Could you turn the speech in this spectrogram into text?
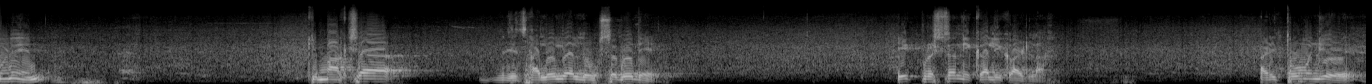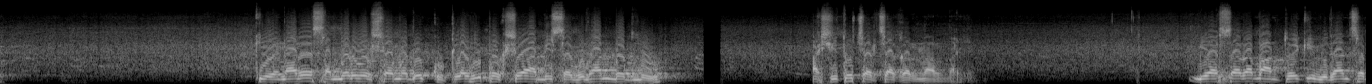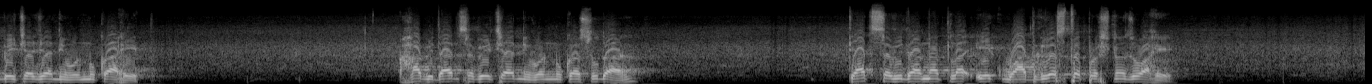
म्हणेन की मागच्या म्हणजे झालेल्या लोकसभेने एक प्रश्न निकाली काढला. आणि तो म्हणजे की येणाऱ्या शंभर वर्षामध्ये कुठलाही पक्ष आम्ही संविधान बदलू अशी तो चर्चा करणार नाही. मी असारा मानतोय की विधानसभेच्या ज्या निवडणुका आहेत हा विधानसभेच्या निवडणुका सुद्धा त्याच संविधानातला एक वादग्रस्त प्रश्न जो आहे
